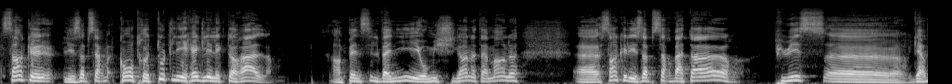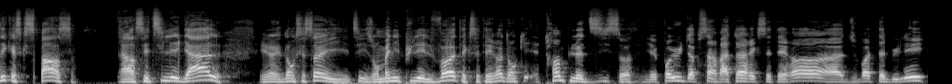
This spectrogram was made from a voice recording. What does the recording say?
sans que les observateurs, contre toutes les règles électorales, en Pennsylvanie et au Michigan notamment, là, euh, sans que les observateurs puissent euh, regarder qu'est-ce qui se passe. Alors, c'est illégal. Et donc, c'est ça, ils, ont manipulé le vote, etc. Donc, Trump le dit, ça. Il n'y a pas eu d'observateurs, etc., euh, du vote tabulé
